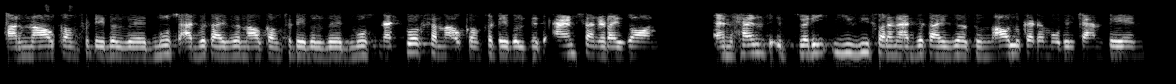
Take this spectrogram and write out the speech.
are now comfortable with, most advertisers are now comfortable with, most networks are now comfortable with and standardize on. And hence, it's very easy for an advertiser to now look at a mobile campaign,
